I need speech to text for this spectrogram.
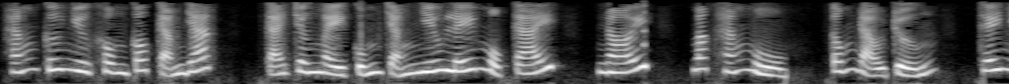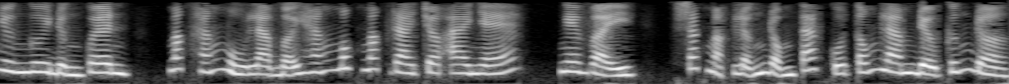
hắn cứ như không có cảm giác, cả chân mày cũng chẳng nhíu lấy một cái, nói, mắt hắn mù, tống đạo trưởng, thế nhưng ngươi đừng quên, mắt hắn mù là bởi hắn móc mắt ra cho ai nhé, nghe vậy, sắc mặt lẫn động tác của Tống Lam đều cứng đờ,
